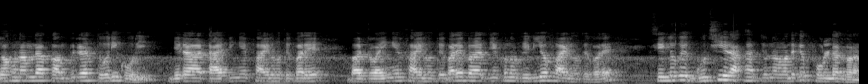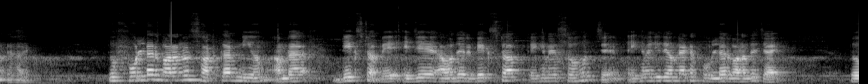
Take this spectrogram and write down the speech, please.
যখন আমরা কম্পিউটার তৈরি করি, যেটা টাইপিংয়ের ফাইল হতে পারে বা ড্রয়িংয়ের ফাইল হতে পারে বা যে কোনো ভিডিও ফাইল হতে পারে, সেগুলোকে গুছিয়ে রাখার জন্য আমাদেরকে ফোল্ডার বানাতে হয়। তো ফোল্ডার বানানোর শর্টকাট নিয়ম আমরা ডেস্কটপে এই যে আমাদের ডেস্কটপ এখানে শো হচ্ছে, এখানে যদি আমরা একটা ফোল্ডার বানাতে চাই, তো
